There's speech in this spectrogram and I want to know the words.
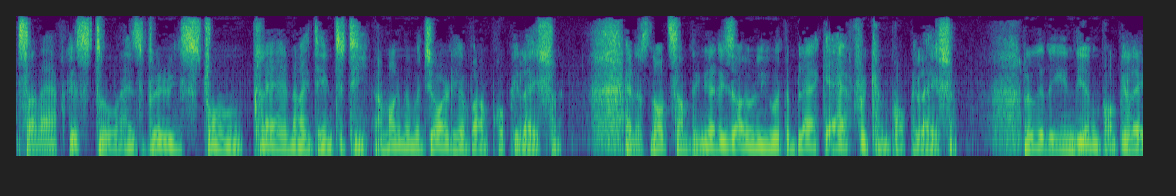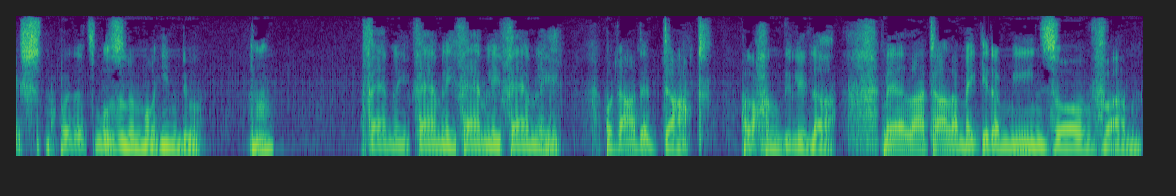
South Africa still has very strong clan identity among the majority of our population. And it's not something that is only with the black African population. Look at the Indian population, whether it's Muslim or Hindu. Hmm? Family, family, family, family, without a doubt. Alhamdulillah. May Allah Ta'ala make it a means of um,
